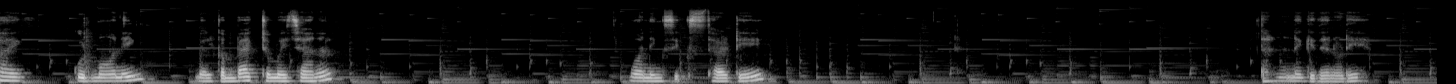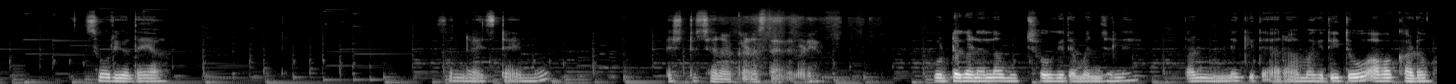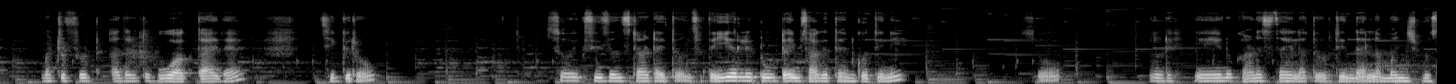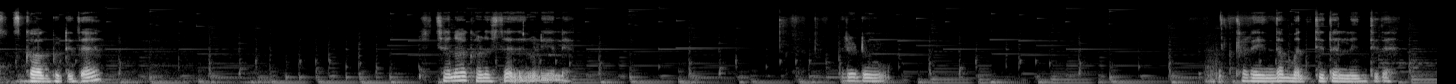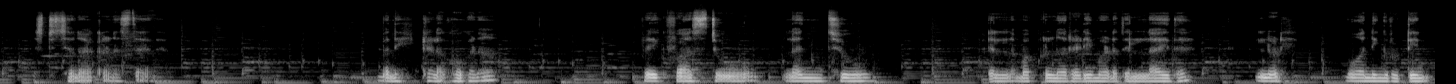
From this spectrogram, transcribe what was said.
Hi, good morning. Welcome back to my channel. Morning 6:30. ತಣ್ಣಗಿದೆ ನೋಡಿ. ಸೂರ್ಯೋದಯ. Sunrise time ಎಷ್ಟು ಚೆನ್ನಾಗಿ ಕಾಣಿಸ್ತಾ ಇದೆ ನೋಡಿ. ಗುಡ್ಡಗಳೆಲ್ಲ ಮುಚ್ಚೋಗಿದೆ ಮಂಜಲ್ಲಿ. ತಣ್ಣಗಿದೆ ಆರಾಮಾಗಿದೆ. ಇದು ಅವಕಾಡೋ. ಬಟರ್ ಫ್ರೂಟ್ ಅದರದ್ದು ಹೂ ಆಗ್ತಾ ಇದೆ. ಚಿಗುರು. ಸೊ ಈಗ ಸೀಸನ್ ಸ್ಟಾರ್ಟ್ ಆಯಿತು ಅನಿಸುತ್ತೆ. ಇಯರ್ಲಿ ಟೂ ಟೈಮ್ಸ್ ಆಗುತ್ತೆ ಅನ್ಕೋತೀನಿ. ಸೊ ನೋಡಿ, ಏನು ಕಾಣಿಸ್ತಾ ಇಲ್ಲ ದೂರದಿಂದ ಎಲ್ಲ ಮಂಜು ಮುಸ್ಕಾಗ್ಬಿಟ್ಟಿದೆ ಚೆನ್ನಾಗಿ ಕಾಣಿಸ್ತಾ ಇದೆ ನೋಡಿ ಅಲ್ಲಿ. ಎರಡು ಕಡೆಯಿಂದ ಮಧ್ಯದಲ್ಲಿ ನಿಂತಿದೆ. ಎಷ್ಟು ಚೆನ್ನಾಗಿ ಕಾಣಿಸ್ತಾ ಇದೆ. ಬನ್ನಿ, ಕೆಳಗೆ ಹೋಗೋಣ. ಬ್ರೇಕ್ಫಾಸ್ಟು, ಲಂಚು, ಎಲ್ಲ ಮಕ್ಕಳನ್ನ ರೆಡಿ ಮಾಡೋದೆಲ್ಲ ಇದೆ. ಇಲ್ಲಿ ನೋಡಿ, ಮಾರ್ನಿಂಗ್ ರುಟೀನ್.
